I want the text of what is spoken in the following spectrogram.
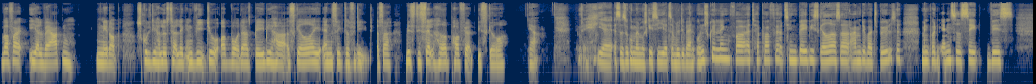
hvorfor i alverden netop skulle de have lyst til at lægge en video op, hvor deres baby har skader i ansigtet, fordi altså, hvis de selv havde påført de skader. Ja. Ja, altså så kunne man måske sige, at så ville det være en undskyldning for at have påført sin baby skader, og så, jamen, men det var et spøgelse. Men på den anden side set, hvis, øh,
